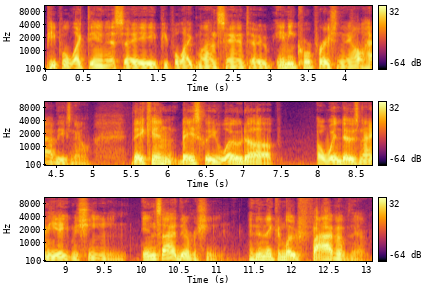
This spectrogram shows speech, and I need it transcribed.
people like the NSA, people like Monsanto, any corporation, they all have these now. They can basically load up a Windows 98 machine inside their machine. And then they can load five of them.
